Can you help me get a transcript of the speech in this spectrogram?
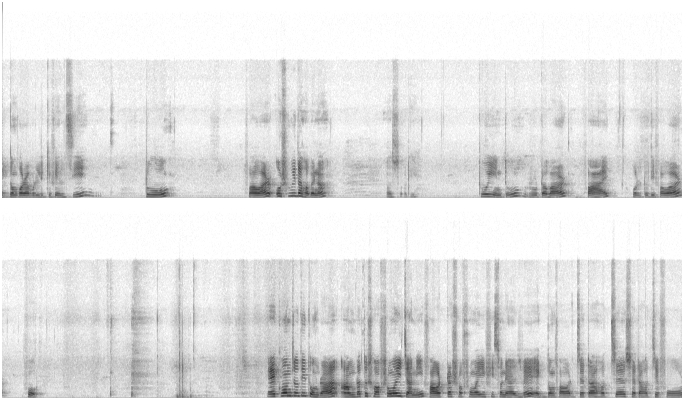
একদম বরাবর লিখে ফেলছি। টু পাওয়ার অসুবিধা হবে না। Sorry two into root over five whole to the power four এখন যদি তোমরা, আমরা তো সব সময় জানি পাওয়ারটা সব সময় পিছনে আসবে, একদম পাওয়ার যেটা হচ্ছে সেটা হচ্ছে four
